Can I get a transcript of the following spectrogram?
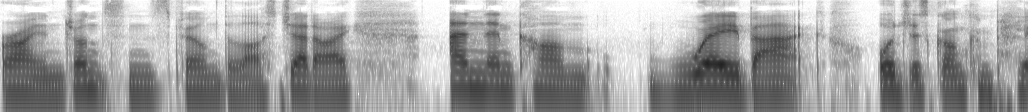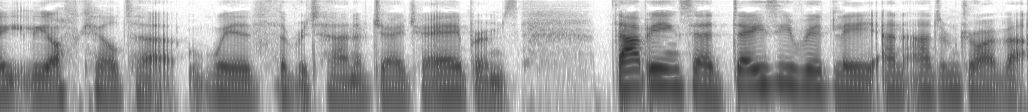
Rian Johnson's film The Last Jedi, and then come way back or just gone completely off kilter with the return of J.J. Abrams. That being said, Daisy Ridley and Adam Driver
